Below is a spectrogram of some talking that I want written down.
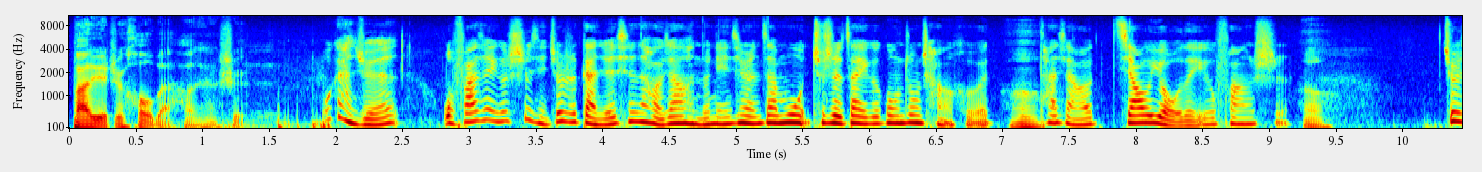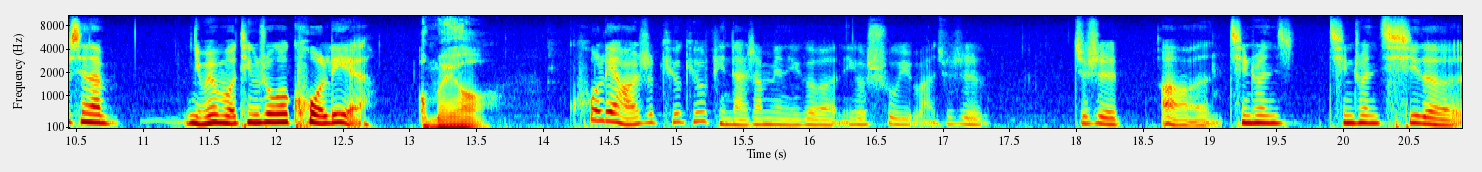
八月之后吧，好像是。我感觉我发现一个事情，就是感觉现在好像很多年轻人在目，就是在一个公众场合，嗯他想要交友的一个方式，啊就是现在你们有没有听说过扩列？哦没有扩列好像是 QQ 平台上面的一个一个术语吧，就是就是呃青春青春期的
